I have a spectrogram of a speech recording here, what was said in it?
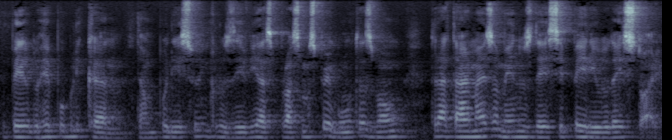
do período republicano. Então, por isso, inclusive, as próximas perguntas vão tratar mais ou menos desse período da história.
